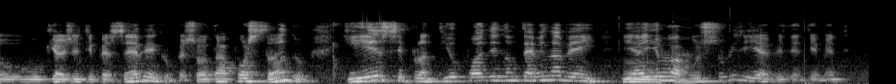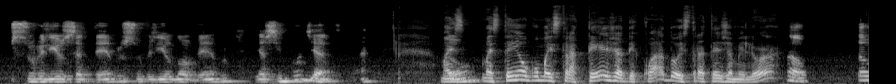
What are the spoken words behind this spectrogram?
o que a gente percebe é que o pessoal está apostando que esse plantio pode não terminar bem. E hum, aí o tá. agosto subiria, evidentemente. Subiria o setembro, subiria o novembro e assim por diante. Né? Mas, então, mas tem alguma estratégia adequada ou estratégia melhor? Não. Então,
